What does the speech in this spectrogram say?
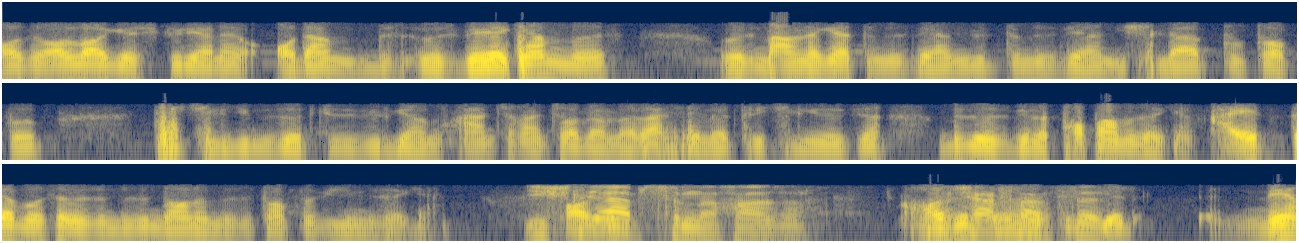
Hozir allohga shukur yana odam biz o'zbek ekanmiz o'z mamlakatimizda ham yurtimizda ham ishlab pul topib tirikchiligimizni o'tkazib yurganmiz. Qancha qancha odamlar rossiyalar tirikchiligini o'tkazgan biz o'zbeklar topamiz ekan. Qayerda bo'lsa o'zimizni nonimizni topib yeymiz ekan. Ishlayapsizmi hozir hozir? Shaxsan e, siz. Men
